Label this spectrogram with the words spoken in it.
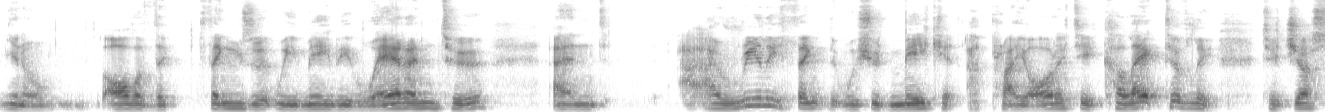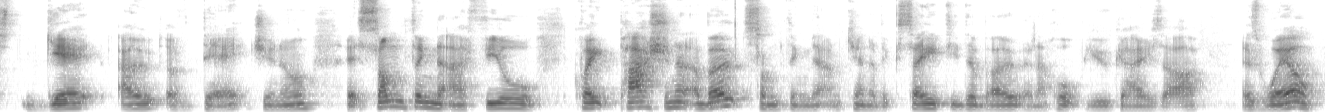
you know, all of the things that we maybe were into. And I really think that we should make it a priority collectively to just get out of debt, you know. It's something that I feel quite passionate about, something that I'm kind of excited about, and I hope you guys are as well.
